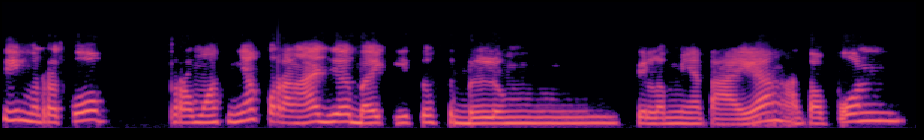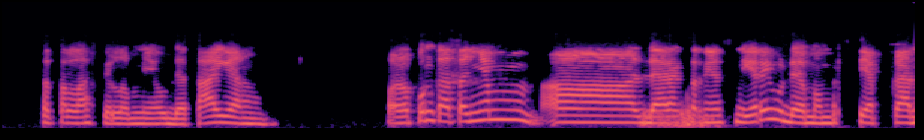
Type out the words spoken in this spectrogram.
sih menurutku promosinya kurang aja baik itu sebelum filmnya tayang ataupun setelah filmnya udah tayang. Walaupun katanya eh, direkturnya sendiri udah mempersiapkan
